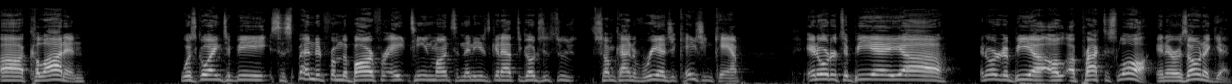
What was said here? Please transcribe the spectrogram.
uh, Kolodin was going to be suspended from the bar for 18 months and then he was going to have to go through some kind of re education camp in order to be a. Uh, in order to be a, a, a practice law in Arizona again.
